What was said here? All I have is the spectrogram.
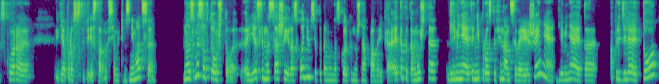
скоро я просто перестану всем этим заниматься. Но смысл в том, что если мы с Сашей расходимся потому, насколько нужна фабрика, это потому что для меня это не просто финансовое решение, для меня это определяет то,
